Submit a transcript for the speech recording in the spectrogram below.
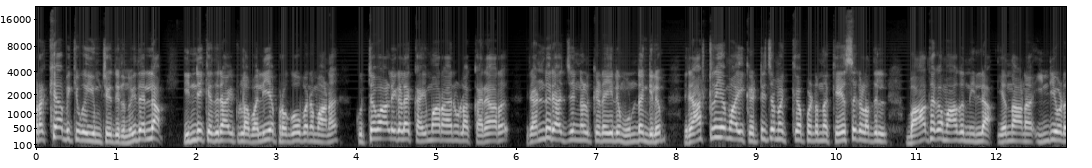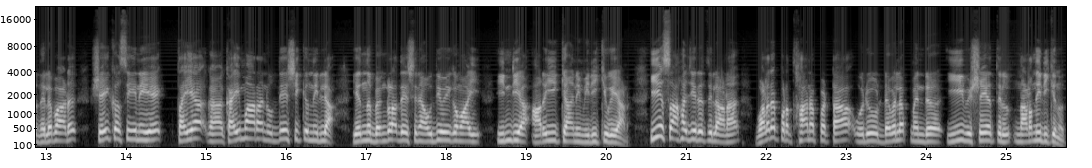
പ്രഖ്യാപിക്കുകയും ചെയ്തിരുന്നു. ഇതെല്ലാം ഇന്ത്യക്കെതിരായിട്ടുള്ള വലിയ പ്രകോപനമാണ്. കുറ്റവാളികളെ കൈമാറാനുള്ള കരാറ് രണ്ട് രാജ്യങ്ങൾക്കിടയിലും ഉണ്ടെങ്കിലും രാഷ്ട്രീയമായി കെട്ടിച്ചമയ്ക്കപ്പെടുന്ന കേസുകൾ അതിൽ ബാധകമാകുന്നില്ല എന്നാണ് ഇന്ത്യയുടെ നിലപാട്. ഷെയ്ഖ് ഹസീനയെ തയ്യാ കൈമാറാൻ ഉദ്ദേശിക്കുന്നില്ല എന്ന് ബംഗ്ലാദേശിനെ ഔദ്യോഗികമായി ഇന്ത്യ അറിയിക്കാനും ഇരിക്കുകയാണ്. ഈ സാഹചര്യത്തിലാണ് വളരെ പ്രധാനപ്പെട്ട ഒരു ഡെവലപ്മെന്റ് ഈ വിഷയത്തിൽ നടന്നിരിക്കുന്നത്.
